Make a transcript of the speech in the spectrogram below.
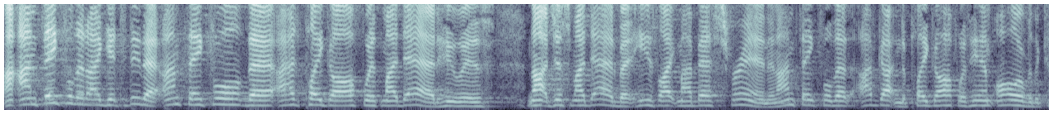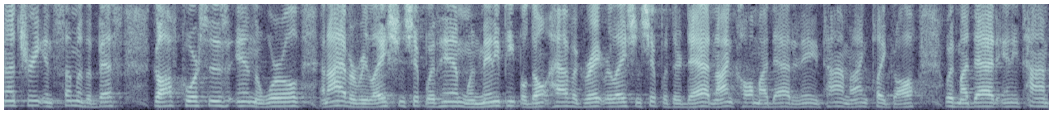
I'm thankful that I get to do that. I'm thankful that I play golf with my dad, who is not just my dad, but he's like my best friend. And I'm thankful that I've gotten to play golf with him all over the country in some of the best golf courses in the world. And I have a relationship with him when many people don't have a great relationship with their dad. And I can call my dad at any time, and I can play golf with my dad anytime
